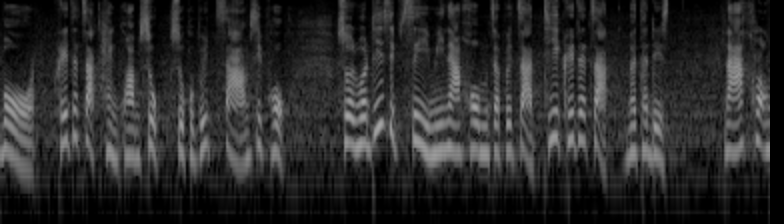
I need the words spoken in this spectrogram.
โบสถ์คริสตจักรแห่งความสุข สุขุมวิท 36 ส่วนวันที่ 14 มีนาคมจะไปจัดที่คริสตจักรเมทอดิสต์ นาคลอง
